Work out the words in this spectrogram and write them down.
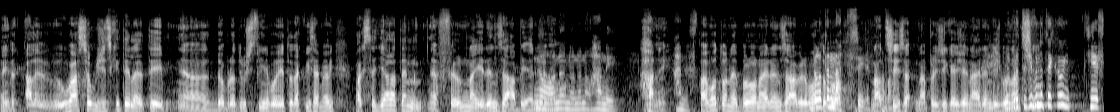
není tak. Ale u vás jsou vždycky tyhle ty uh, dobrodružství, nebo je to takový zajímavý. Pak jste dělala ten eh, film na jeden záběr, No, no, no, no, no, Hany. Hany. Hany. Ale ono to nebylo na jeden záběr, Bylo to to bylo na tři, jako na no. tři, za- na, říkají, že na jeden, když byl No, na protože tři? ono takový je v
